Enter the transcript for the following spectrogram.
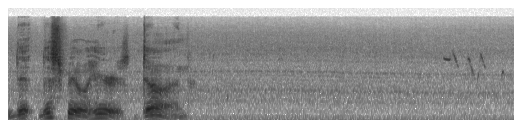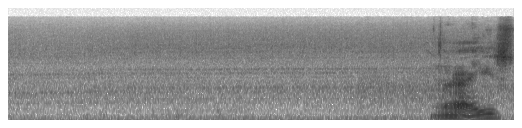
this field here is done he's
